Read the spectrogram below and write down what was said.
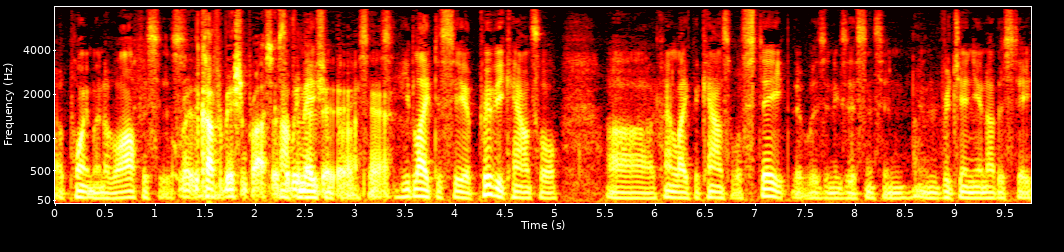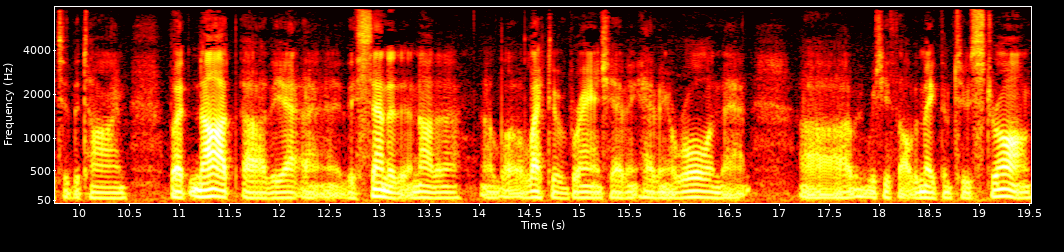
appointment of offices. Right, the confirmation process. Confirmation that we made process. Yeah. He'd like to see a Privy Council uh, kind of like the Council of State that was in existence in, in Virginia and other states at the time, but not uh, the uh, the Senate and not an elective branch having having a role in that, uh, which he thought would make them too strong.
